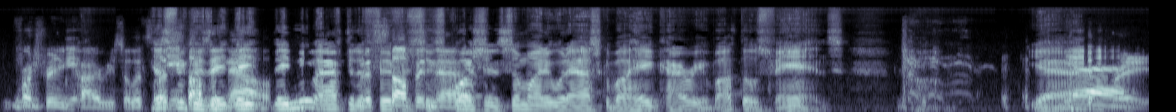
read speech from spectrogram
frustrating Kyrie. So let's That's let's because stop they, it they, now. they knew after the Let's fifth or sixth question, somebody would ask about, "Hey, Kyrie, about those fans." Yeah, Yeah. right.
